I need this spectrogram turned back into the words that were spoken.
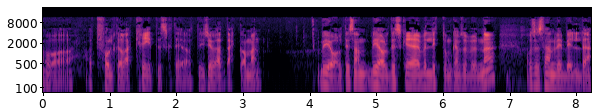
og at folk har vært kritiske til at det ikke har vært dekka, men vi har, alltid, sendt- vi har alltid skrevet litt om hvem som har vunnet, og så sender vi bilde.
